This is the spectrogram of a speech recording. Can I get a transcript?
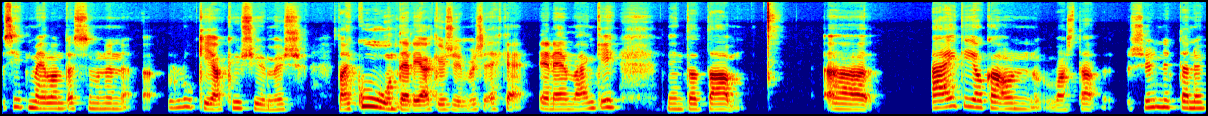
Sitten meillä on tässä semmoinen lukijakysymys, tai kuuntelijakysymys ehkä enemmänkin. Niin tota, ää, äiti, joka on vasta synnyttänyt,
